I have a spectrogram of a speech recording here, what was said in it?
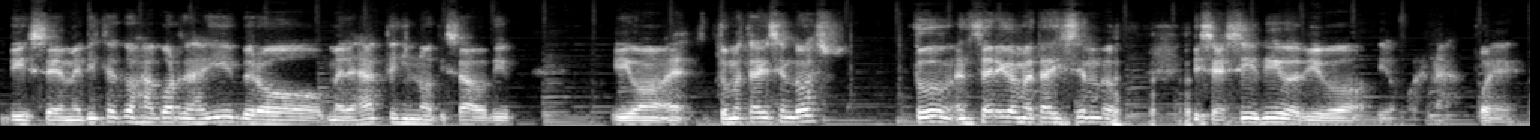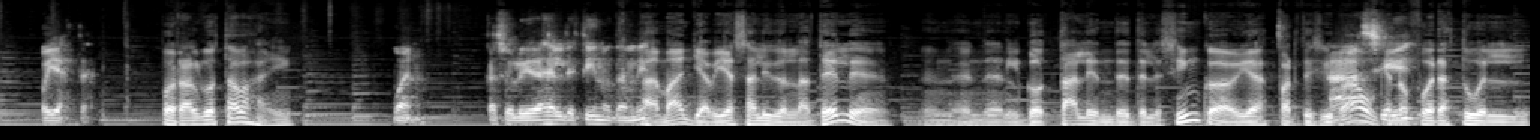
Dice, metiste dos acordes ahí, pero me dejaste hipnotizado, tío. Y digo, eh, ¿tú me estás diciendo eso? ¿Tú en serio que me estás diciendo? Dice, sí, tío. Digo, digo pues nada, pues, pues ya está. Por algo estabas ahí. Bueno, casualidades del destino también. Además, ya había salido en la tele, en, el Got Talent de Telecinco, habías participado, ah, aunque no fueras tú el,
